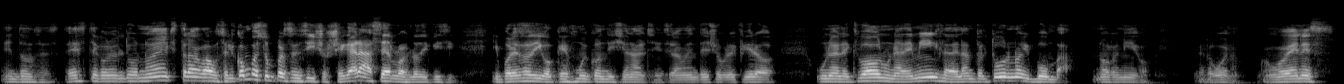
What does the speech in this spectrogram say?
Entonces, este con el turno extra, vamos, el combo es súper sencillo, llegar a hacerlo es lo difícil. Y por eso digo que es muy condicional, sinceramente yo prefiero una Alex Bone, una de Miss, le adelanto el turno y ¡bumba! No reniego. Pero bueno, como ven es...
